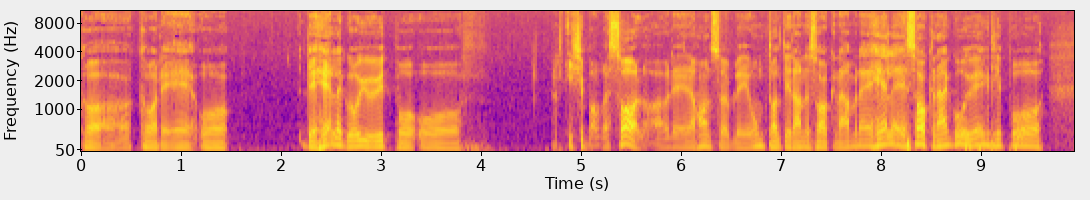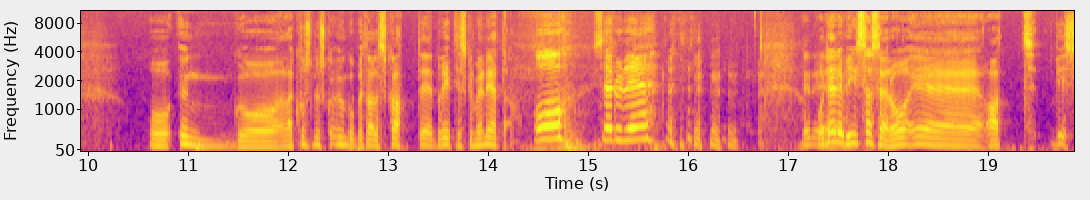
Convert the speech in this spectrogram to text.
hva, hva det er. Og det hele går jo ut på å ikke bare Sala, det er han som blir omtalt i denne saken, her, men det, hele saken her går jo egentlig på å unngå, eller hvordan du skal unngå å betale skatt til britiske myndigheter. Å, ser du det? Og det det viser seg, da, er at hvis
